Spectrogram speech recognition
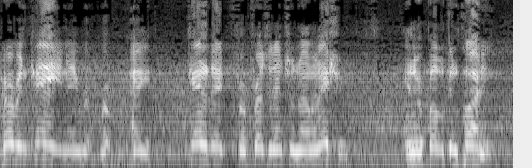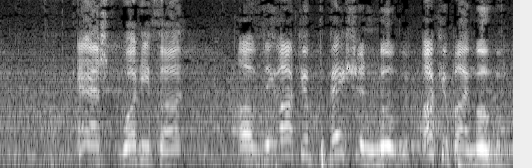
Herman Cain, a, a candidate for presidential nomination in the Republican Party, asked what he thought of the occupation movement, Occupy movement.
